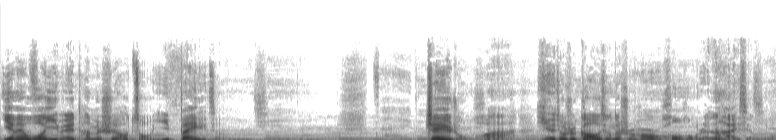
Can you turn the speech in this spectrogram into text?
因为我以为他们是要走一辈子。这种话，也就是高兴的时候哄哄人还行吧。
